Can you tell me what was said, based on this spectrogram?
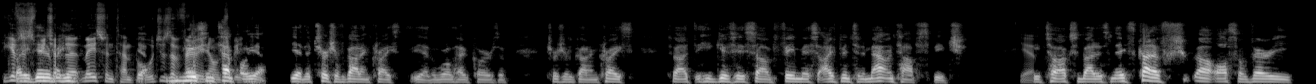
he gives a speech at the Mason Temple, yeah, which is a very Mason Temple. Speech. Yeah, yeah, the Church of God in Christ. Yeah, the world headquarters of Church of God in Christ. So he gives his famous "I've been to the mountaintop" speech. Yep. He talks about his. It's kind of uh, also very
